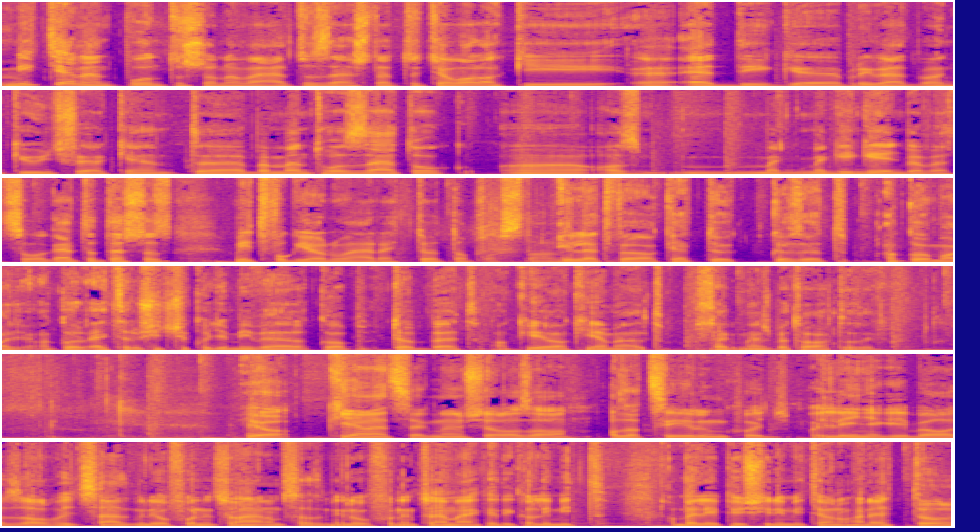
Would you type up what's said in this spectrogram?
mit jelent pontosan a változás? Tehát, hogyha valaki eh, eddig eh, privátbanki ügyfélként eh, bement hozzátok, az meg, meg igénybe vett szolgáltatást, az mit fog január 1-től tapasztalni? Illetve a kettő között, akkor, majd, akkor egyszerűsítsük, hogy mivel kap többet, aki a kiemelt szegmensbe tartozik. Ja, kiemelt szegmenssel az a, az a célunk, hogy, hogy lényegében azzal, hogy 100 millió forintra, 300 millió forintra emelkedik a limit, a belépési limit január 1-től,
